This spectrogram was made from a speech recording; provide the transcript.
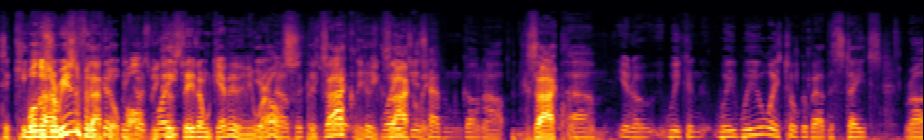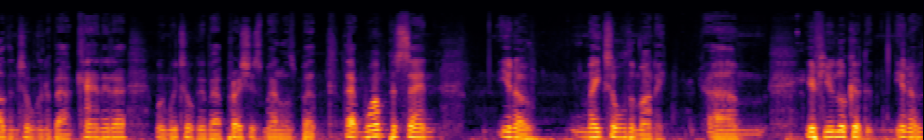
to keep. Well, there's a reason for that, because- though, Paul, because, wages- they don't get it anywhere yeah, else. because wa- exactly, because exactly, Wages haven't gone up. exactly. Um, you know, we can we, we always talk about the states rather than talking about Canada when we're talking about precious metals. But that one percent, you know, makes all the money. Um, if you look at, you know,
